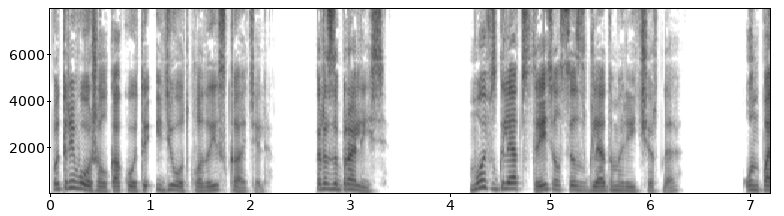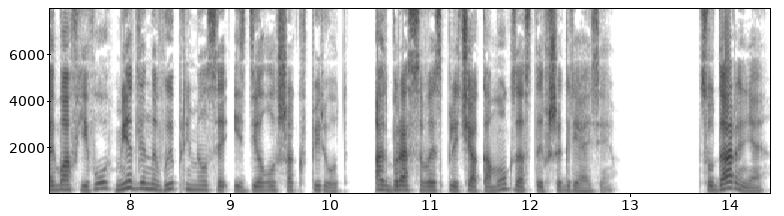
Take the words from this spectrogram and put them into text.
Потревожил какой-то идиот-кладоискатель. Разобрались. Мой взгляд встретился с взглядом Ричарда. Он, поймав его, медленно выпрямился и сделал шаг вперед, отбрасывая с плеча комок застывшей грязи. «Сударыня»,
